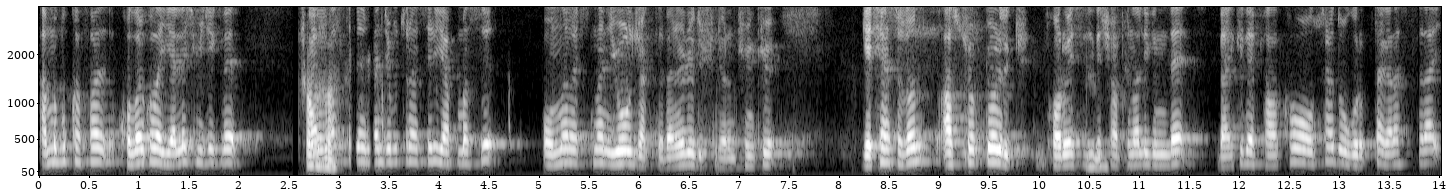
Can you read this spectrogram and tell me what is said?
Ama bu kafa kolay kolay yerleşmeyecek ve çok Galatasaray'ın bence bu transferi yapması onlar açısından iyi olacaktır. Ben öyle düşünüyorum. Çünkü geçen sezon az çok gördük. Forvetsizlikte Şampiyonlar Ligi'nde belki de Falcao olsaydı o grupta Galatasaray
